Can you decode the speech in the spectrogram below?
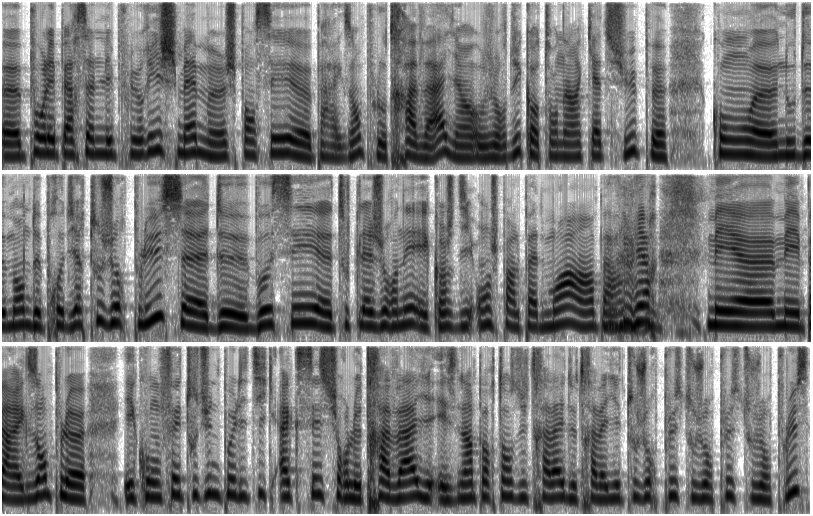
euh, pour pour les personnes les plus riches, même, euh, je pensais euh, par exemple au travail. hein. Aujourd'hui, quand on a un cas de sup, euh, qu'on euh, nous demande de produire toujours plus, de bosser toute la journée, et quand je dis on, je parle pas de moi, hein, par ailleurs, mais, mais par exemple, et qu'on fait toute une politique axée sur le travail et l'importance du travail, de travailler toujours plus, toujours plus, toujours plus,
